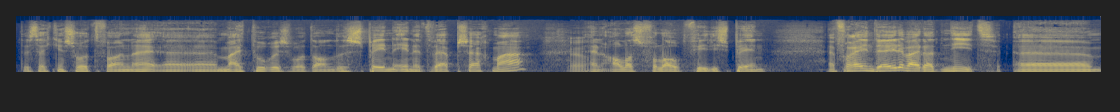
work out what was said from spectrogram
Dus dat je een soort van, hè, My Tourist wordt dan de spin in het web, zeg maar. Ja. En alles verloopt via die spin. En voorheen deden wij dat niet. Ehm,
